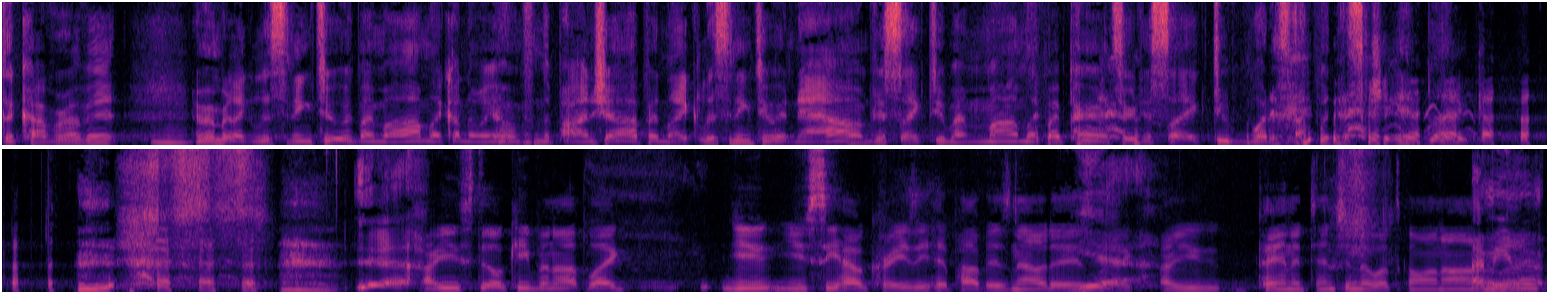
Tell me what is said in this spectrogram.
the cover of it. I remember like listening to it with my mom, like on the way home from the pawn shop, and like listening to it now. I'm just like, dude, my mom, like my parents are just like, dude, what is up with this kid? Like, yeah. Are you still keeping up? Like, you you see how crazy hip hop is nowadays? Yeah. Like, are you paying attention to what's going on? I mean, like, uh,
